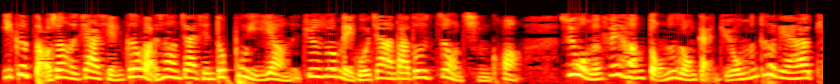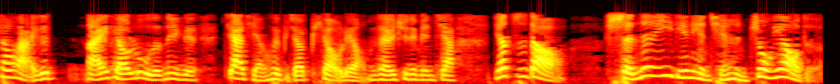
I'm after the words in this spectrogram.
一个早上的价钱跟晚上的价钱都不一样的，就是说美国、加拿大都是这种情况，所以我们非常懂那种感觉。我们特别还要挑哪一个哪一条路的那个价钱会比较漂亮，我们才会去那边加。你要知道，省那一点点钱很重要的，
